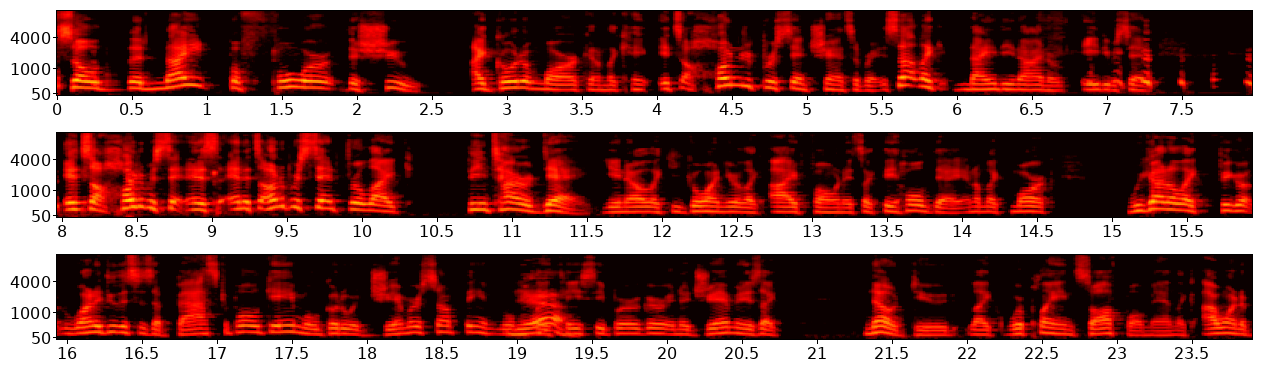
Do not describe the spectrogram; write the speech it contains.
So the night before the shoot, I go to Mark and I'm like, hey, it's a hundred percent chance of rain. It's not like 99 or 80 percent. It's a hundred percent, and it's and it's hundred percent for like the entire day. You know, like you go on your like iPhone, it's like the whole day. And I'm like, Mark, we gotta like figure out. We want to do this as a basketball game. We'll go to a gym or something, and we'll Yeah. play Tasty Burger in a gym. And he's like, No, dude, like we're playing softball, man. Like I want to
